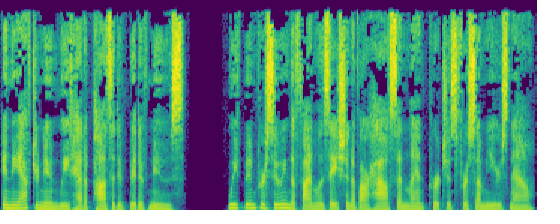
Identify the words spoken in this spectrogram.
In the afternoon, we've had a positive bit of news. We've been pursuing the finalization of our house and land purchase for some years now.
